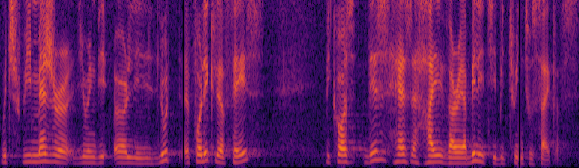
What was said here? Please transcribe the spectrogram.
which we measure during the early uh, follicular phase, because this has a high variability between two cycles.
